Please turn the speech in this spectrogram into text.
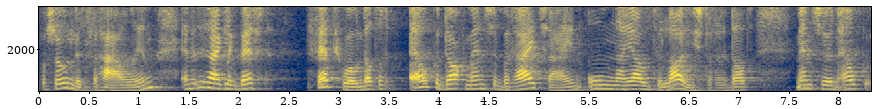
persoonlijk verhaal in. En het is eigenlijk best vet gewoon dat er elke dag mensen bereid zijn om naar jou te luisteren. Dat mensen hun elke,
